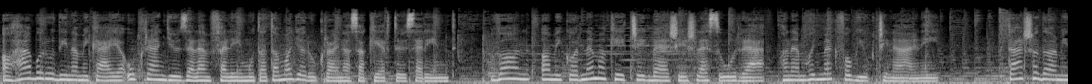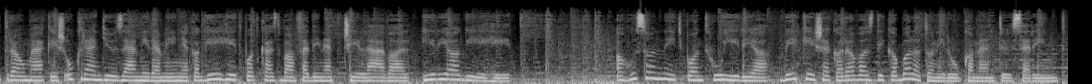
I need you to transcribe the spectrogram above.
A háború dinamikája ukrán győzelem felé mutat a magyar-ukrajna szakértő szerint. Van, amikor nem a kétségbeesés lesz úrrá, hanem hogy meg fogjuk csinálni. Társadalmi traumák és ukrán győzelmi remények a G7 podcastban Fedinek Csillával, írja a G7. A 24.hu írja, békések a ravazdik a balatoni rókamentő szerint.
